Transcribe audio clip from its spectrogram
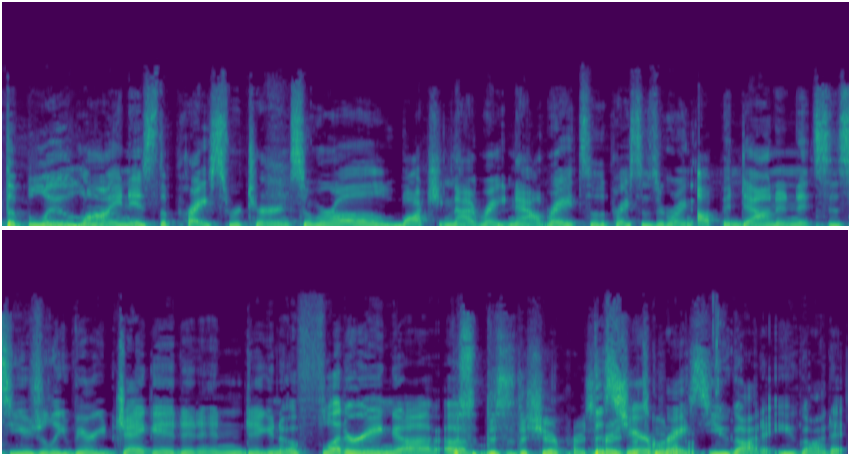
The blue line is the price return. So we're all watching that right now, right? So the prices are going up and down, and it's this usually very jagged and, and you know, fluttering. Uh, uh, this, this, is the share price, the right? share price. You got it. You got it.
